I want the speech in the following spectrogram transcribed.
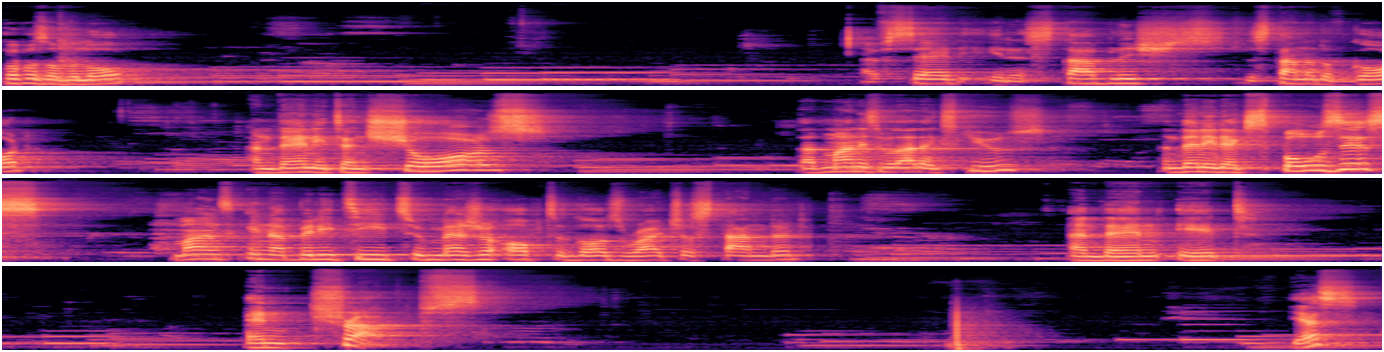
Purpose of the law. I've said it establishes the standard of God and then it ensures that man is without excuse, and then it exposes man's inability to measure up to God's righteous standard, and then it entraps. Yes?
